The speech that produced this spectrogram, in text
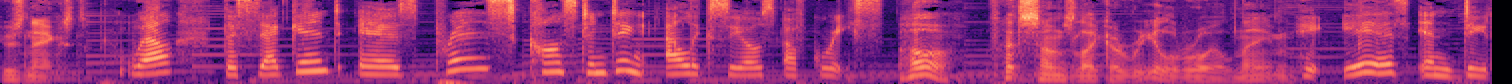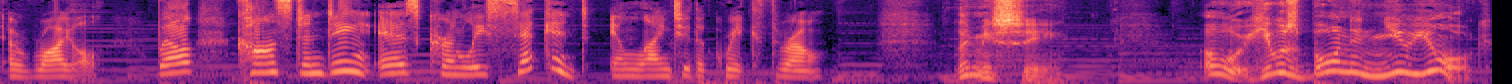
who's next? Well, the second is Prince Constantine Alexios of Greece. Oh, that sounds like a real royal name. He is indeed a royal. Well, Constantine is currently second in line to the Greek throne. Let me see. Oh, he was born in New York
